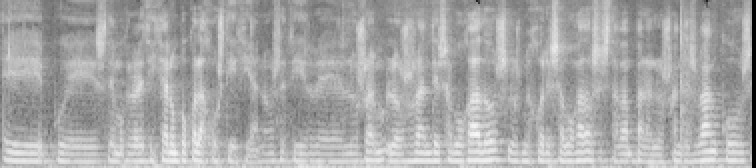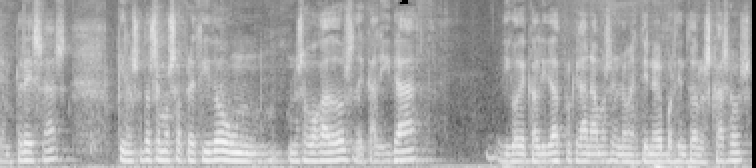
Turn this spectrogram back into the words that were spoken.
eh, pues democratizar un poco la justicia, ¿no? Es decir, eh, los, los grandes abogados, los mejores abogados estaban para los grandes bancos, empresas, y nosotros hemos ofrecido un- unos abogados de calidad, digo de calidad porque ganamos el 99% de los casos,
